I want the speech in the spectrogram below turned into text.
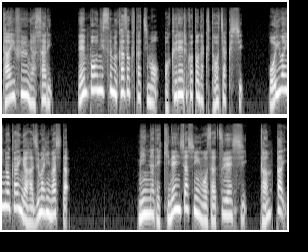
台風が去り遠方に住む家族たちも遅れることなく到着しお祝いの会が始まりました。みんなで記念写真を撮影し乾杯。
